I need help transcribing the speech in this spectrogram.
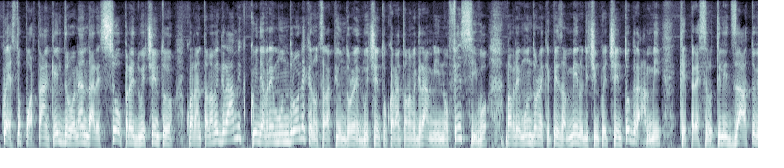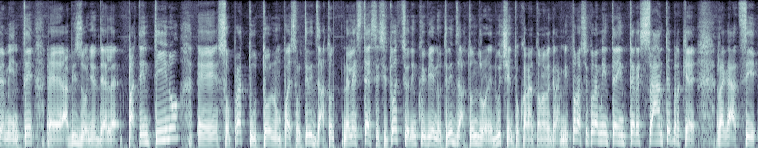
questo porta anche il drone ad andare sopra i 249 grammi quindi avremo un drone che non sarà più un drone 249 grammi inoffensivo ma avremo un drone che pesa meno di 500 grammi che per essere utilizzato ovviamente eh, ha bisogno del patentino eh, soprattutto non può essere utilizzato nelle stesse situazioni in cui viene utilizzato un drone 249 grammi. Però sicuramente è interessante perché ragazzi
